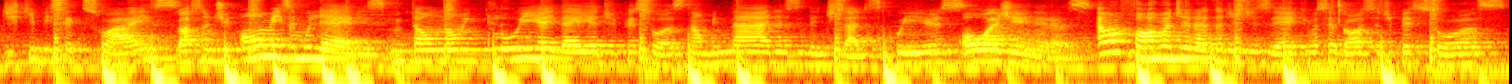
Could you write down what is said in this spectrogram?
de que bissexuais gostam de homens e mulheres, então não inclui a ideia de pessoas não binárias, identidades queers ou agêneras. É uma forma direta de dizer que você gosta de pessoas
